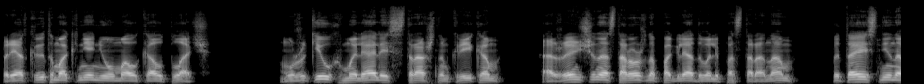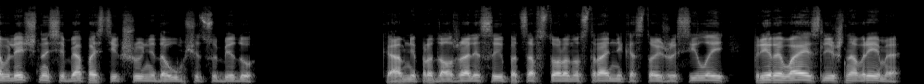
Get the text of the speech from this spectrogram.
В приоткрытом окне не умолкал плач. Мужики ухмылялись страшным криком, а женщины осторожно поглядывали по сторонам, пытаясь не навлечь на себя постигшую недоумщицу беду. Камни продолжали сыпаться в сторону странника с той же силой, прерываясь лишь на время,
